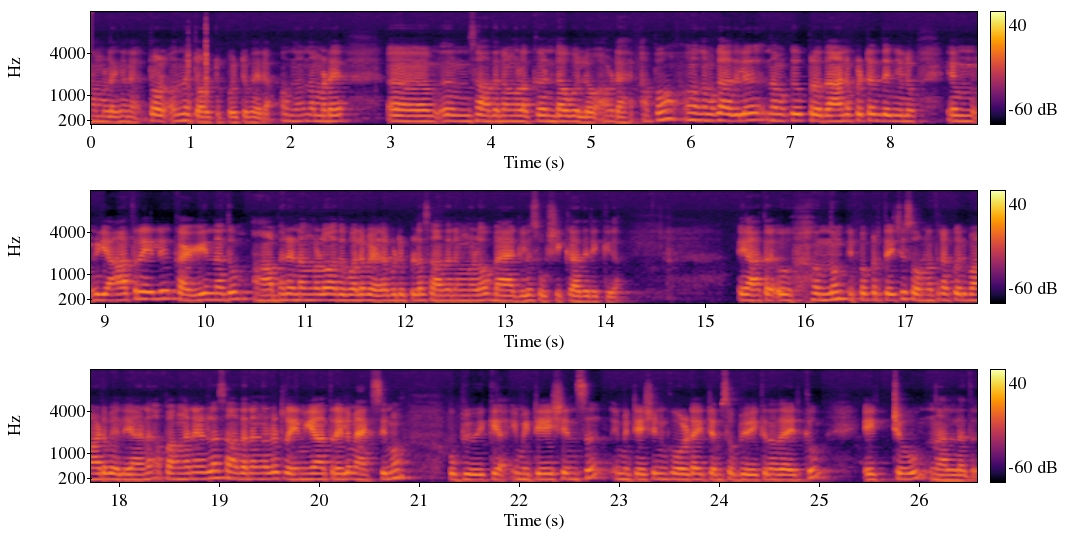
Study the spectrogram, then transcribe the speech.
നമ്മളിങ്ങനെ ഒന്ന് ടോയ്ലറ്റ് പോയിട്ട് വരാം. ഒന്ന് നമ്മുടെ സാധനങ്ങളൊക്കെ ഉണ്ടാവുമല്ലോ അവിടെ. അപ്പോൾ നമുക്ക് അതിൽ നമുക്ക് പ്രധാനപ്പെട്ട എന്തെങ്കിലും യാത്രയിൽ കഴിയുന്നതും ആഭരണങ്ങളോ അതുപോലെ വിളപിടിപ്പുള്ള സാധനങ്ങളോ ബാഗിൽ സൂക്ഷിക്കാതിരിക്കുക. യാത്ര ഒന്നും ഇപ്പം പ്രത്യേകിച്ച് സ്വർണത്തിനൊക്കെ ഒരുപാട് വിലയാണ്. അപ്പം അങ്ങനെയുള്ള സാധനങ്ങൾ ട്രെയിൻ യാത്രയിൽ മാക്സിമം ഉപയോഗിക്കുക. ഇമിറ്റേഷൻസ് ഇമിറ്റേഷൻ ഗോൾഡ് ഐറ്റംസ് ഉപയോഗിക്കുന്നതായിരിക്കും ഏറ്റവും നല്ലത്.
